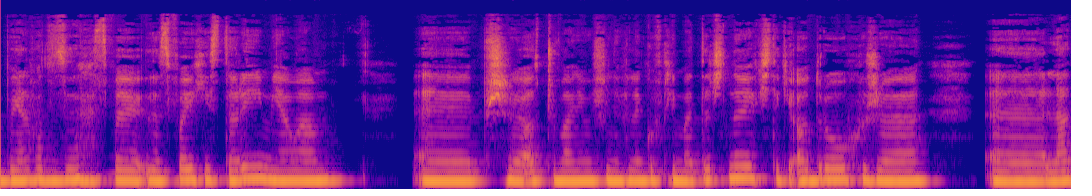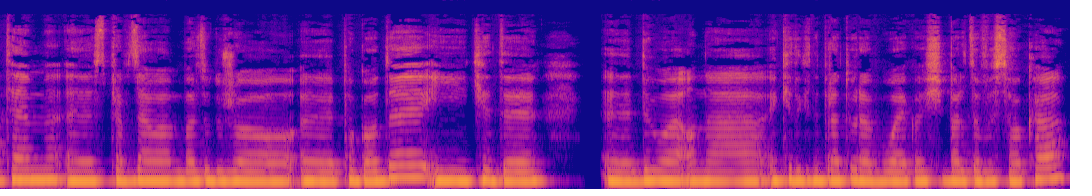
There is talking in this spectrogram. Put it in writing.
Bo ja ze swojej, ze swojej historii miałam przy odczuwaniu silnych lęków klimatycznych jakiś taki odruch, że E, latem e, sprawdzałam bardzo dużo e, pogody i kiedy była ona, kiedy temperatura była jakoś bardzo wysoka,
